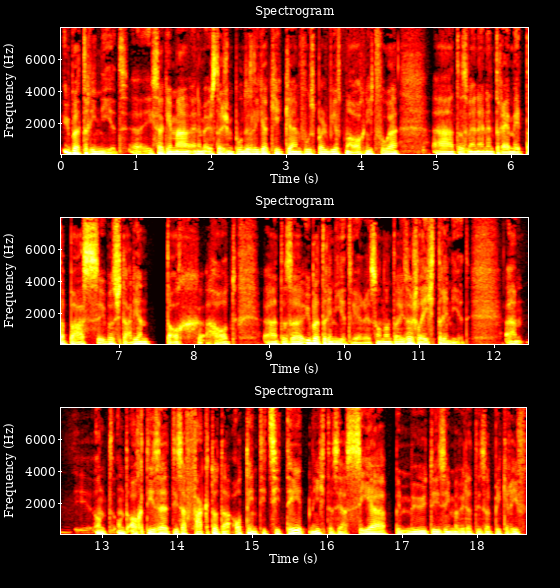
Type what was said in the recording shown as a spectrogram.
übertrainiert. Äh, ich sage immer, einem österreichischen Bundesliga-Kicker im Fußball wirft man auch nicht vor, äh, dass wenn einen 3-Meter-Pass übers Stadion Dach haut, äh, dass er übertrainiert wäre, sondern da ist er schlecht trainiert. Ähm, und, und auch dieser, dieser Faktor der Authentizität, nicht, dass er sehr bemüht ist, immer wieder dieser Begriff,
